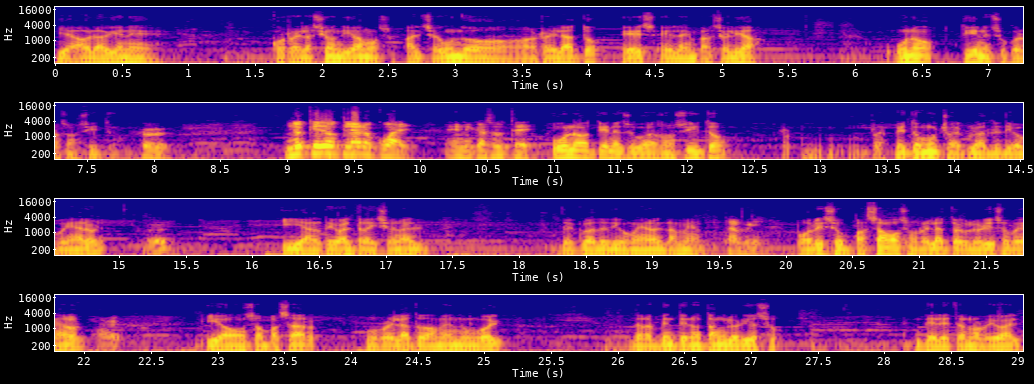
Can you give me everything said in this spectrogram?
y ahora viene con relación, digamos, al segundo relato, es eh, la imparcialidad. Uno tiene su corazoncito. Eh. No quedó claro cuál, en el caso de usted. Uno tiene su corazoncito. Respeto mucho al Club Atlético Peñarol y al rival tradicional del Club Atlético Peñarol también. También. Por eso pasamos un relato de glorioso Peñarol ver. y vamos a pasar un relato también de un gol, de repente no tan glorioso, del eterno rival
